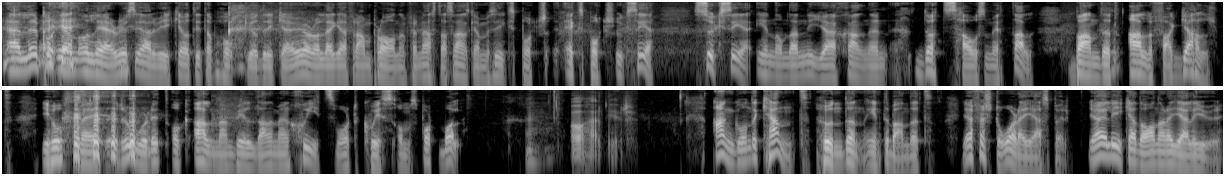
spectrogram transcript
eller på en O'Larrys i Arvika och titta på hockey och dricka öl och lägga fram planen för nästa svenska musiksports exportsuccé. Succé inom den nya genren dödshouse metal. Bandet Alpha Galt. Ihop med ett roligt och allmänbildande men skitsvårt quiz om sportboll. Åh herregud. Angående Kent, hunden, inte bandet. Jag förstår dig Jesper. Jag är likadan när det gäller djur.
